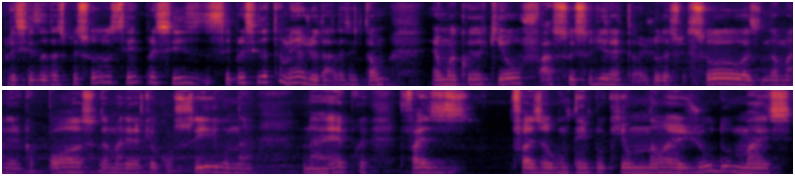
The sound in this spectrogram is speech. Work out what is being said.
precisa das pessoas, você precisa, você precisa também ajudá-las. Então, é uma coisa que eu faço isso direto. Eu ajudo as pessoas da maneira que eu posso, da maneira que eu consigo, na, na época. Faz, faz algum tempo que eu não ajudo, mas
